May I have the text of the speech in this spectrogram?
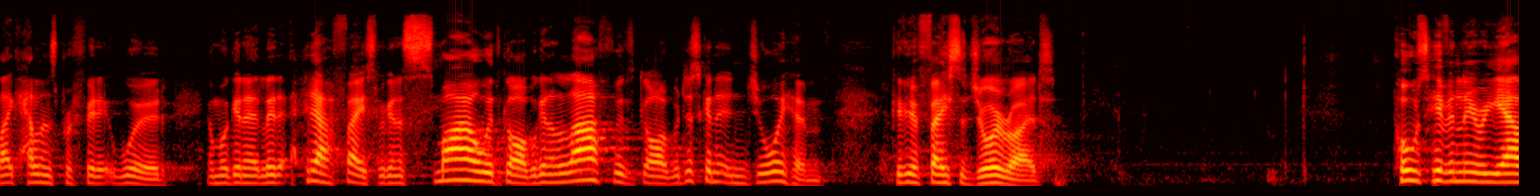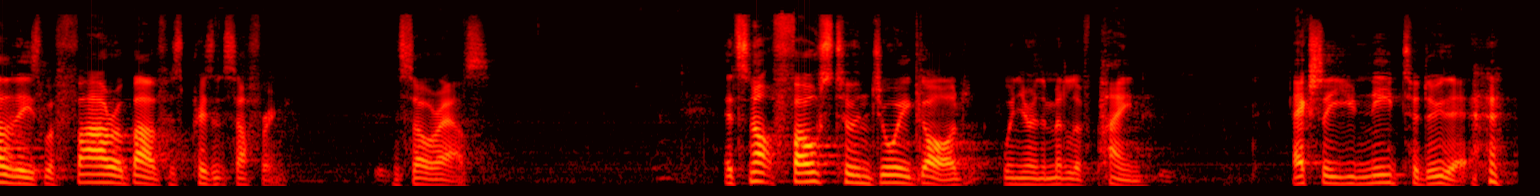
like Helen's prophetic word. And we're going to let it hit our face. We're going to smile with God. We're going to laugh with God. We're just going to enjoy Him. Give your face a joyride. Paul's heavenly realities were far above his present suffering, and so are ours. It's not false to enjoy God when you're in the middle of pain. Actually, you need to do that.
